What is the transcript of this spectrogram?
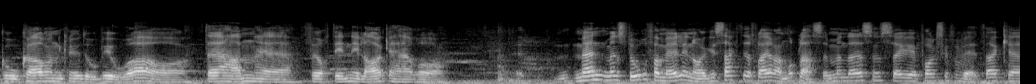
godkaren Knut Ove Joa og det han har ført inn i laget her. og men, men stor familie nå. Jeg har sagt det flere andre plasser, men det syns jeg folk skal få vite hva,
